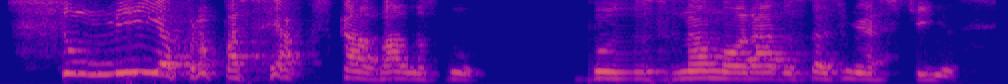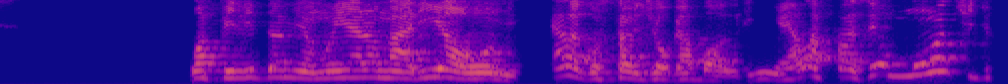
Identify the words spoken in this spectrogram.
sumia para passear com os cavalos do, dos namorados das minhas tias. O apelido da minha mãe era Maria Homem. Ela gostava de jogar bolinha, ela fazia um monte de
